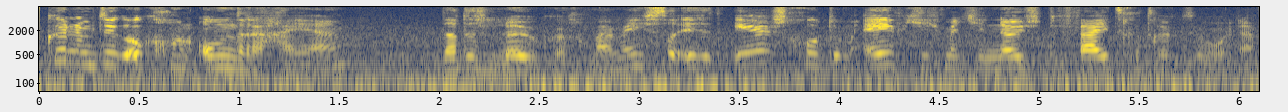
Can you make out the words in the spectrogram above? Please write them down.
kunnen hem natuurlijk ook gewoon omdraaien. Dat is leuker. Maar meestal is het eerst goed om eventjes met je neus op de feit gedrukt te worden.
